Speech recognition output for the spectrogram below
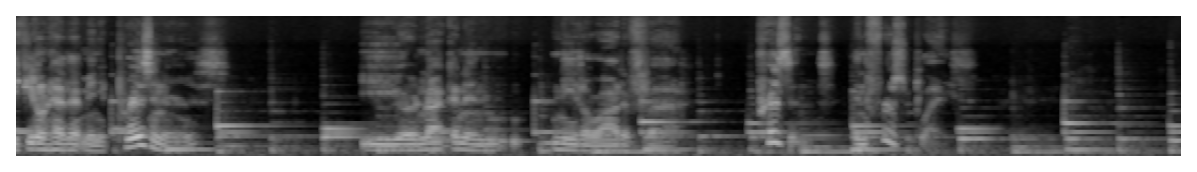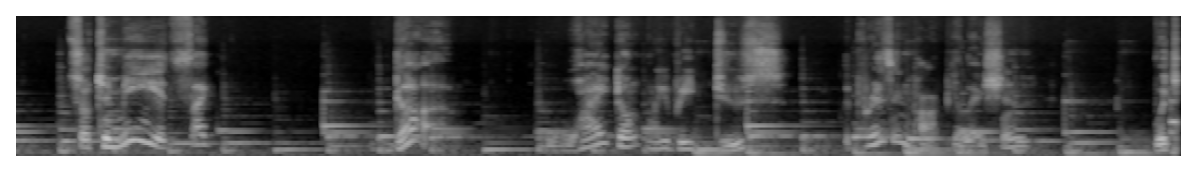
if you don't have that many prisoners, you're not going to need a lot of uh, prisons in the first place. So to me, it's like, duh. Why don't we reduce the prison population, which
